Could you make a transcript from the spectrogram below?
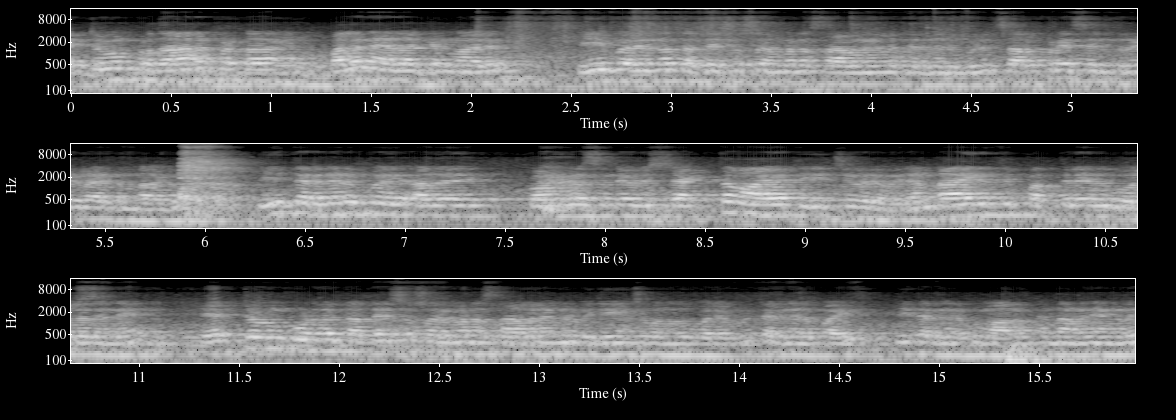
ഏറ്റവും പ്രധാനപ്പെട്ട പല നേതാക്കന്മാരും ഈ പറയുന്ന തദ്ദേശ സ്വയംഭരണ സ്ഥാപനങ്ങളുടെ തെരഞ്ഞെടുപ്പിൽ സർപ്രൈസ് സെന്ററുകളായിട്ടുണ്ടാകും ഈ തെരഞ്ഞെടുപ്പ് അത് കോൺഗ്രസിന്റെ ഒരു ശക്തമായ തിരിച്ചുവരവ് രണ്ടായിരത്തി പത്തിലേതുപോലെ തന്നെ ഏറ്റവും കൂടുതൽ തദ്ദേശ സ്വയംഭരണ സ്ഥാപനങ്ങൾ വിജയിച്ചു വന്നതുപോലെ ഒരു തെരഞ്ഞെടുപ്പായി ഈ തെരഞ്ഞെടുപ്പ് മാറും എന്നാണ് ഞങ്ങൾ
